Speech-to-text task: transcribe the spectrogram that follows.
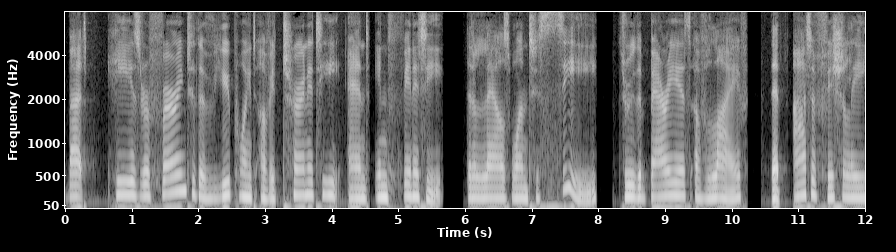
but he is referring to the viewpoint of eternity and infinity that allows one to see through the barriers of life that artificially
